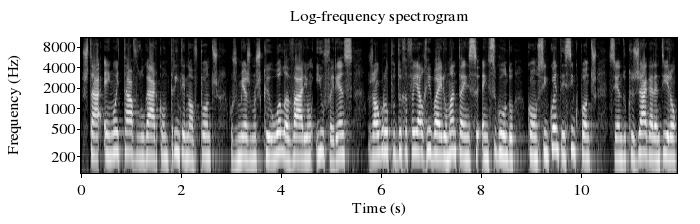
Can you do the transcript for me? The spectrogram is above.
está em oitavo lugar com 39 pontos, os mesmos que o Alavário e o Feirense. Já o grupo de Rafael Ribeiro mantém-se em segundo com 55 pontos, sendo que já garantiram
